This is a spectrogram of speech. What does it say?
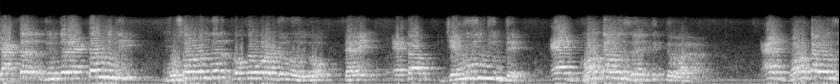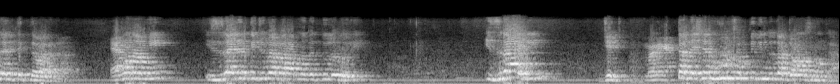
চারটা যুদ্ধের একটাও যদি মুসলমানদের রক্ষা করার জন্য হইতো, তাহলে একটা জেনুইন যুদ্ধে এক ঘণ্টা ইসরায়েল টিকতে পারে না। এক ঘণ্টা ইসরায়েল টিকতে পারে না। এখন আমি ইসরায়েলের কিছু ব্যাপার আপনাদের তুলে ধরি। ইসরায়েল যে মানে একটা দেশের মূল শক্তি কিন্তু তার জনসংখ্যা।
